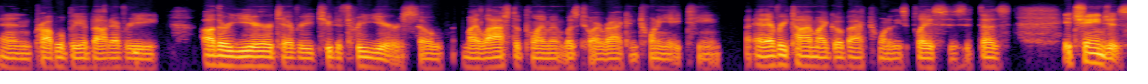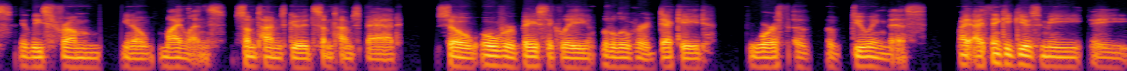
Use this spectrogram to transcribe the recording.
and probably about every other year to every two to three years. So my last deployment was to Iraq in 2018 and every time i go back to one of these places it does it changes at least from you know my lens. Sometimes good sometimes bad. So over basically a little over a decade worth of, of doing this I, I think it gives me a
